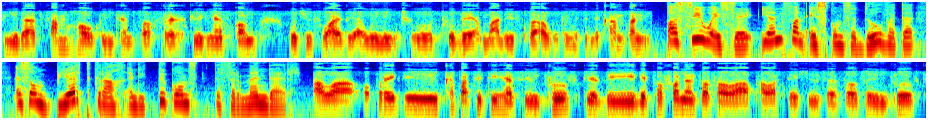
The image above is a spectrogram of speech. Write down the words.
see that some hope in terms of rescuing Eskom, which is why they are willing to put their money uh, within, within the company. Phasiwe sê een van Eskom se doelwitte is om beurtkrag in die toekoms te verminder. Our operating capacity has improved, the the performance of our power stations has also improved.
